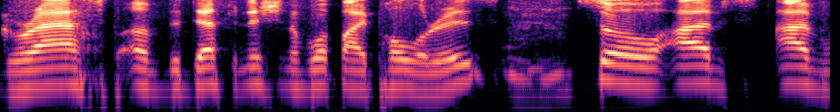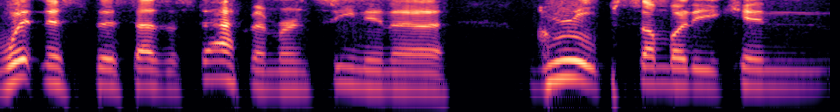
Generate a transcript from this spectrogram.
grasp of the definition of what bipolar is. Mhm. So I've I've witnessed this as a staff member and seen in a group somebody can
